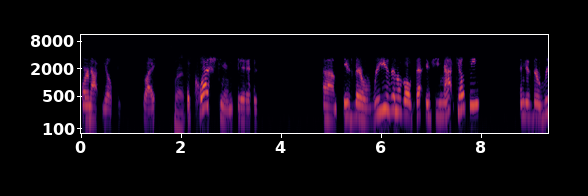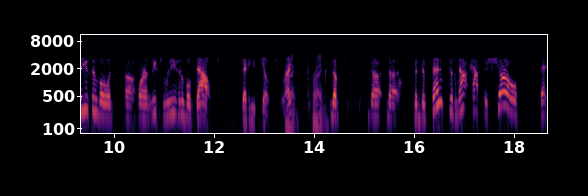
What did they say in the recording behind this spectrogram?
or not guilty, right? Right. The question is, um, is there reasonable doubt? Is he not guilty? And is there reasonable, uh, or at least reasonable doubt that he's guilty? Right? Right. The, the the the defense does not have to show that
